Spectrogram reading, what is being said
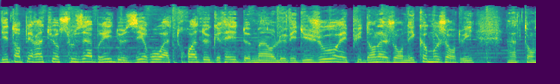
des températures sous abri de 0 à 3 degrés demain au lever du jour et puis dans la journée comme aujourd'hui, un temps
